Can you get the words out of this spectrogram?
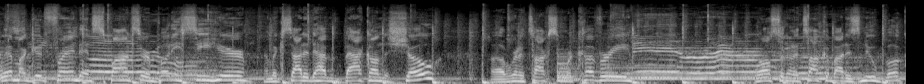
We have my good friend and sponsor, Buddy C, here. I'm excited to have him back on the show. Uh, we're going to talk some recovery. We're also going to talk about his new book,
